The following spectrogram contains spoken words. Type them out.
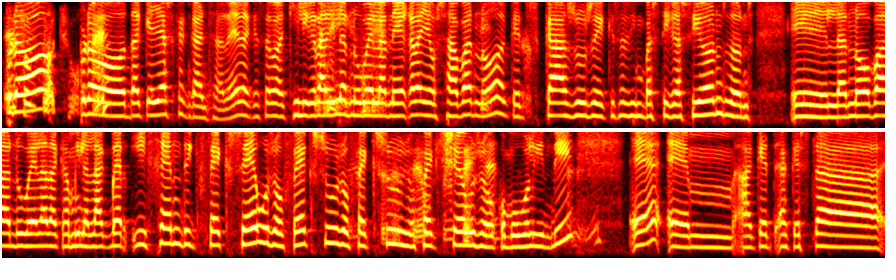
però, un totxo, però eh? d'aquelles que enganxen, eh? D'aquesta, a qui li agradi la novel·la negra, ja ho saben, no? Aquests casos, eh, aquestes investigacions, doncs, eh, la nova novel·la de Camila Lackberg i Henrik Fexeus, o Fexus, o Fexus, o Fexeus, o com ho vulguin dir, eh? eh aquest, aquesta...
